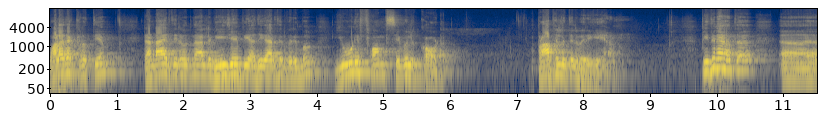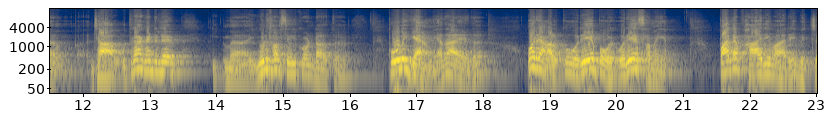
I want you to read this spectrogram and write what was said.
വളരെ കൃത്യം. രണ്ടായിരത്തി ഇരുപത്തിനാലിൽ ബി ജെ പി അധികാരത്തിൽ വരുമ്പോൾ യൂണിഫോം സിവിൽ കോഡ് പ്രാബല്യത്തിൽ വരികയാണ്. ഇതിനകത്ത് ഉത്തരാഖണ്ഡിലെ യൂണിഫോം സിവിൽ കോഡിന്റെ അകത്ത് പോളിഗാമി അതായത് ഒരാൾക്ക് ഒരേ പോ ഒരേ സമയം പല ഭാര്യമാരെ വെച്ച്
